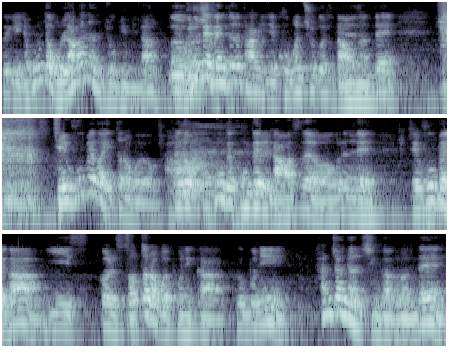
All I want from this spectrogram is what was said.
그게 이제 홍대 올라가는 쪽입니다. 그렇죠. 홍대생들은 다 이제 9번 출구에서 나오는데 야, 제 후배가 있더라고요. 그래서 홍대 공대를 나왔어요. 그런데 제 후배가 이걸 썼더라고요. 보니까 그분이 한정현 씨인가 그런데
